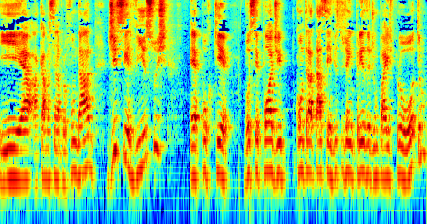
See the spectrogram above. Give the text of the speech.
e é, acaba sendo aprofundado, de serviços, é porque você pode contratar serviços de empresa de um país para o outro,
